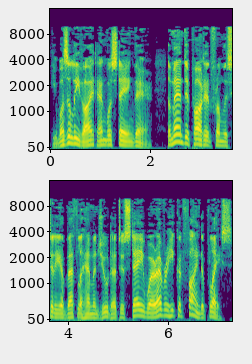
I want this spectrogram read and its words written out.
He was a Levite, and was staying there. The man departed from the city of Bethlehem in Judah to stay wherever he could find a place.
